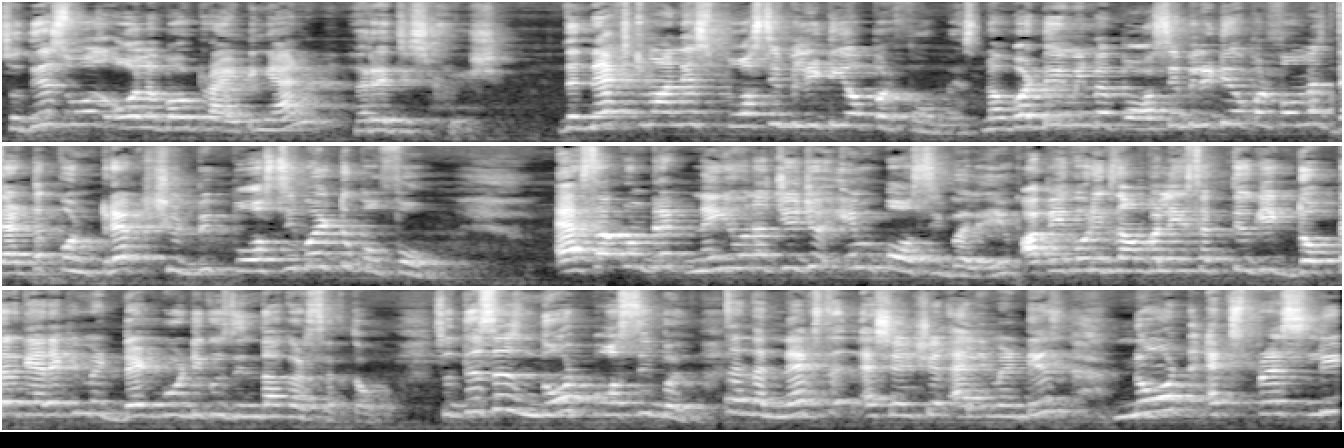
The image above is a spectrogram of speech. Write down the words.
so this was all about writing and registration. The next one is possibility of performance. Now what do you mean by possibility of performance? That the contract should be possible to perform ऐसा कॉन्ट्रैक्ट नहीं होना चाहिए जो इम्पॉसिबल है। आप एक और एग्जांपल ले सकते हो कि एक डॉक्टर कह रहे हैं कि मैं डेड बॉडी को ज़िंदा कर सकता हूँ। So this is not possible and the next essential element is not expressly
